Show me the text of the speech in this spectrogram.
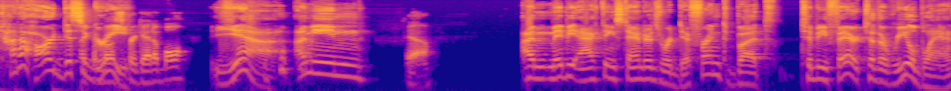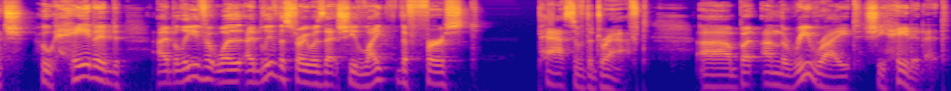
kind of hard Like disagree. forgettable. yeah, I mean, Yeah. I maybe acting standards were different, but to be fair to the real Blanche, who hated, I believe it was, I believe the story was that she liked the first pass of the draft, uh, but on the rewrite, she hated it.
